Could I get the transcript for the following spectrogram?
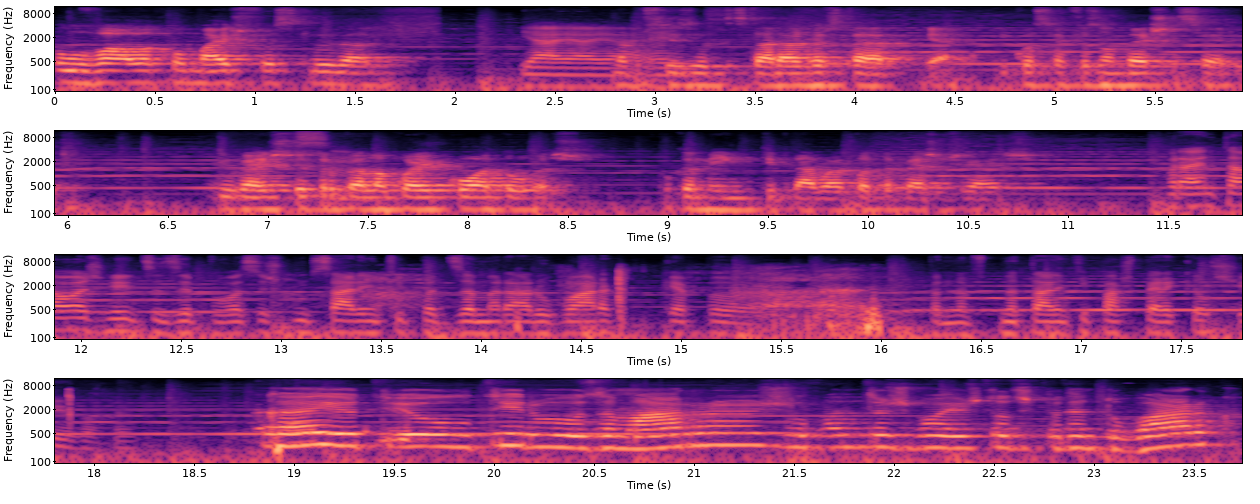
levá-la com mais facilidade. Yeah, yeah, yeah. Não precisa de estar a arrastar. Yeah. E consegue fazer um dash a sério. E o gajo se atropela bué com autolas. O caminho, tipo, dá bué pontapés aos gajos. Brian está aos gritos a dizer para vocês começarem tipo, a desamarrar o barco, que é para, para não estarem tipo, à espera que ele chegue, ok? Ok, eu, eu tiro as amarras, levanto as boias todas para dentro do barco.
